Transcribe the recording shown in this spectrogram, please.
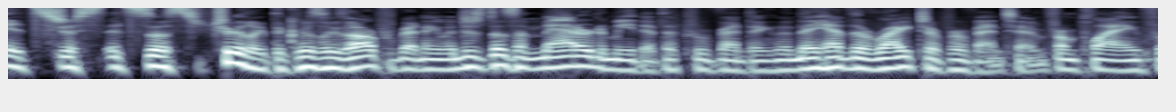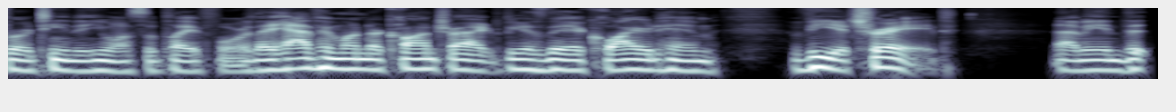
it's just it's just true. Like the Grizzlies are preventing him. It just doesn't matter to me that they're preventing him. They have the right to prevent him from playing for a team that he wants to play for. They have him under contract because they acquired him via trade. I mean that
